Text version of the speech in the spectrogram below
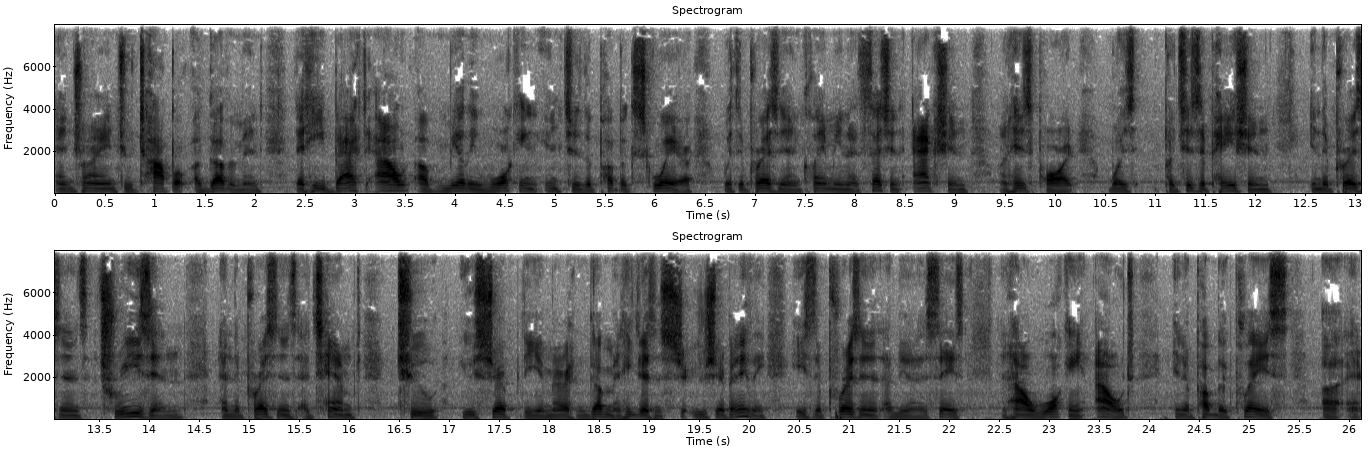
and trying to topple a government, that he backed out of merely walking into the public square with the president, claiming that such an action on his part was participation in the president's treason and the president's attempt to usurp the American government. He doesn't usurp anything. He's the president of the United States, and how walking out in a public place uh,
